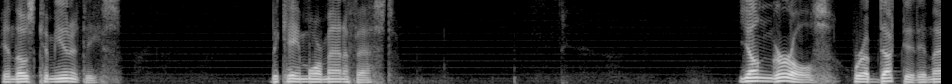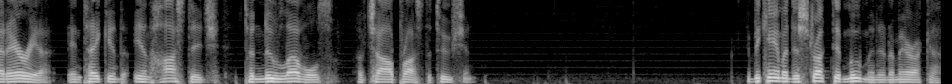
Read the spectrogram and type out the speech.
in those communities became more manifest. Young girls were abducted in that area and taken in hostage to new levels of child prostitution. It became a destructive movement in America.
